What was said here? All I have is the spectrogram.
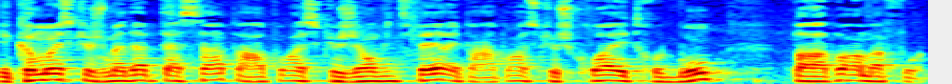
et comment est-ce que je m'adapte à ça par rapport à ce que j'ai envie de faire et par rapport à ce que je crois être bon par rapport à ma foi.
